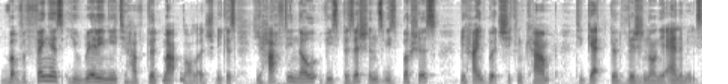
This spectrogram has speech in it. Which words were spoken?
But the thing is, you really need to have good map knowledge because you have to know these positions, these bushes behind which you can camp to get good vision on your enemies.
